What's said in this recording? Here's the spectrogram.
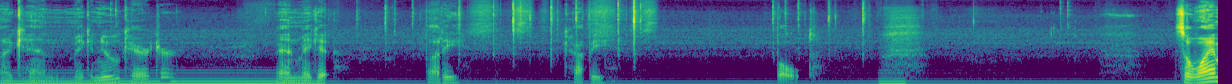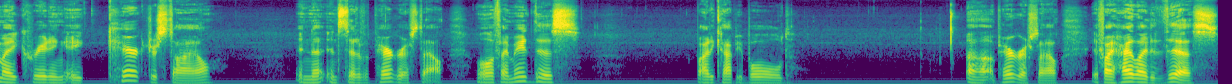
I can make a new character and make it body copy bold. So why am I creating a character style in the, instead of a paragraph style? Well, if I made this body copy bold uh, a paragraph style, if I highlighted this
